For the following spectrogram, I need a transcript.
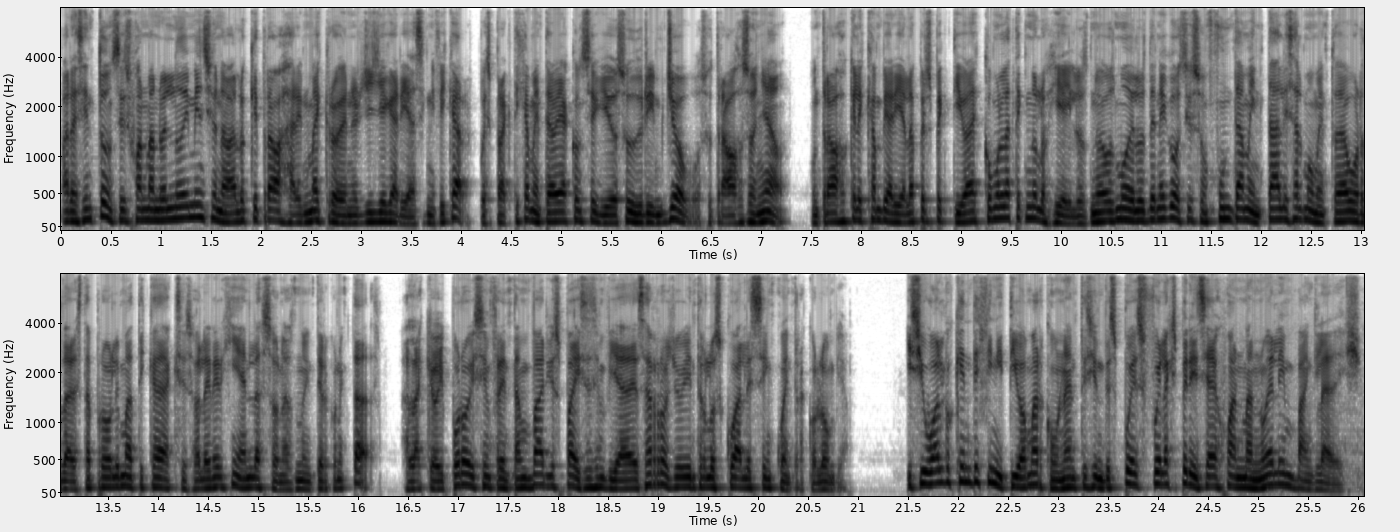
Para ese entonces, Juan Manuel no dimensionaba lo que trabajar en Microenergy llegaría a significar, pues prácticamente había conseguido su dream job o su trabajo soñado. Un trabajo que le cambiaría la perspectiva de cómo la tecnología y los nuevos modelos de negocio son fundamentales al momento de abordar esta problemática de acceso a la energía en las zonas no interconectadas, a la que hoy por hoy se enfrentan varios países en vía de desarrollo y entre los cuales se encuentra Colombia. Y si hubo algo que en definitiva marcó un antes y un después fue la experiencia de Juan Manuel en Bangladesh.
